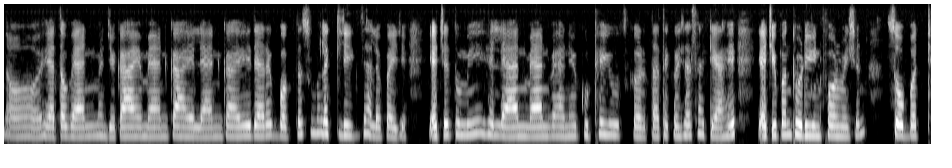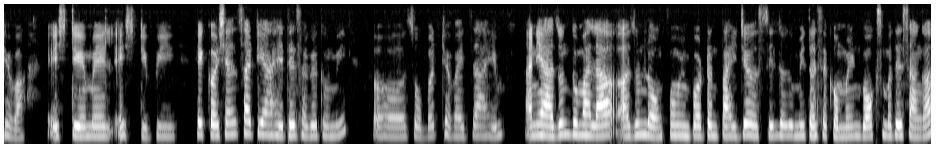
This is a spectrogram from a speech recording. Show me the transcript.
हे आता वॅन म्हणजे काय मॅन काय लॅन काय हे डायरेक्ट बघताच तुम्हाला क्लिक झालं पाहिजे. याचे तुम्ही हे लॅन मॅन वॅन हे कुठे यूज करता ते कशासाठी आहे याची पण थोडी इन्फॉर्मेशन सोबत ठेवा. H T M L H T T P कशासाठी आहे ते सगळं तुम्ही सोबत ठेवायचं आहे. आणि अजून तुम्हाला अजून लॉंग फॉर्म इम्पॉर्टंट पाहिजे असतील तर तुम्ही तसे कमेंट बॉक्समध्ये सांगा.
